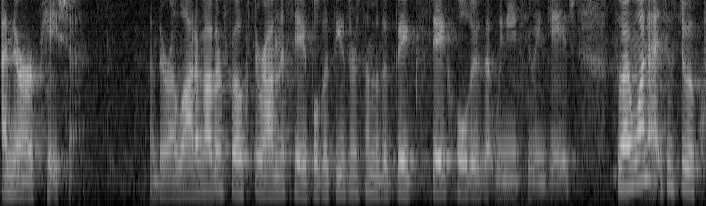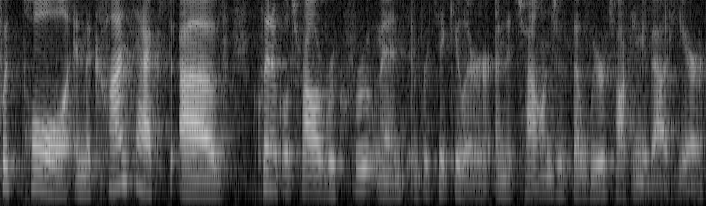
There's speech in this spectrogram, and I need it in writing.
and there are patients. And there are a lot of other folks around the table, but these are some of the big stakeholders that we need to engage. So I want to just do a quick poll in the context of clinical trial recruitment in particular and the challenges that we're talking about here.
